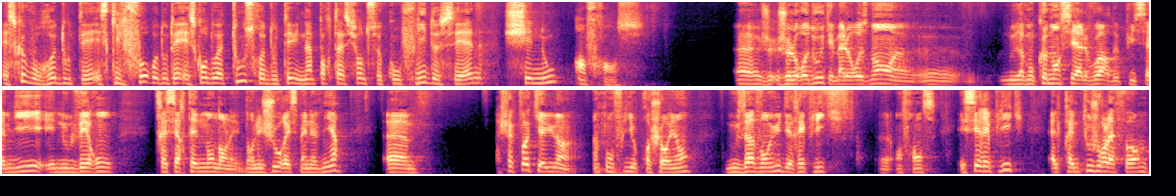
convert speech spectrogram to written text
Est-ce que vous redoutez, est-ce qu'il faut redouter, est-ce qu'on doit tous redouter une importation de ce conflit de CN chez nous en France? Euh, je, le redoute et malheureusement, nous avons commencé à le voir depuis samedi et nous le verrons très certainement dans les, jours et semaines à venir. à chaque fois qu'il y a eu un conflit au Proche-Orient, nous avons eu des répliques euh, en France. Et ces répliques, elles prennent toujours la forme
